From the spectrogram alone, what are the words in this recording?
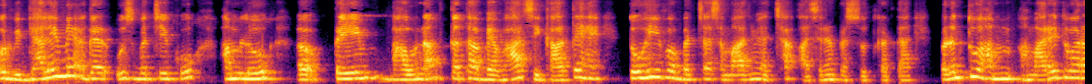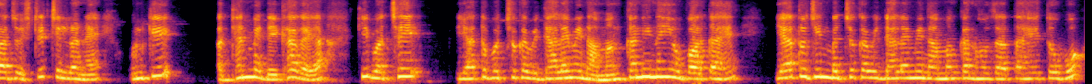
और विद्यालय में अगर उस बच्चे को हम लोग प्रेम, भावना तथा व्यवहार सिखाते हैं तो ही वह बच्चा समाज में अच्छा आचरण प्रस्तुत करता है। परंतु हम हमारे द्वारा जो स्ट्रीट चिल्ड्रन है उनके अध्ययन में देखा गया कि बच्चे या तो बच्चों का विद्यालय में नामांकन ही नहीं हो पाता है या तो जिन बच्चों का विद्यालय में नामांकन हो जाता है तो वो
